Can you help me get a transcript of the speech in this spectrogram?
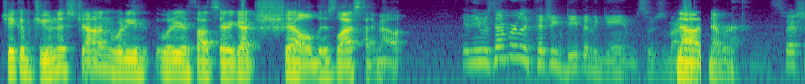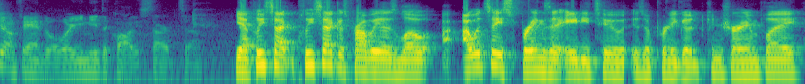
Jacob Junis, Jon, what do you what are your thoughts there? He got shelled his last time out. And he was never really pitching deep into games, which is my No, never. especially on FanDuel where you need the quality start. So Yeah, Plesac Plesac is probably as low. I- I would say Springs at 82 is a pretty good contrarian play.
